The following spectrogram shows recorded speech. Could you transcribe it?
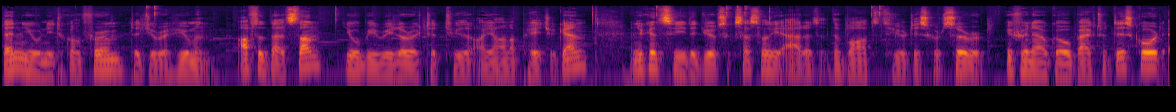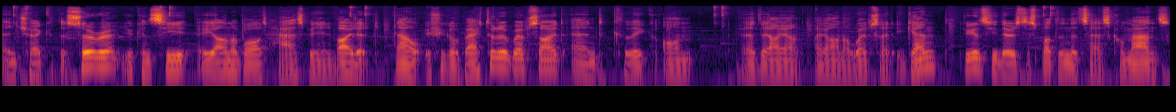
Then you will need to confirm that you're a human. After that's done, you will be redirected to the Ayana page again and you can see that you have successfully added the bot to your Discord server. If you now go back to Discord and check the server, you can see Ayana bot has been invited. Now if you go back to the website and click on uh, the Ayana website again, you can see there's this button that says commands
